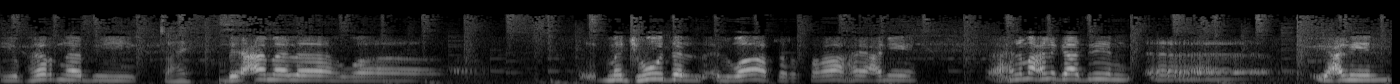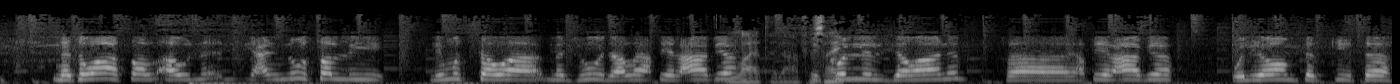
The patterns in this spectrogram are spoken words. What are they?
يبهرنا ب صحيح. بعمله ومجهود ال- الوافر. صراحة يعني إحنا ما إحنا قادرين آه، يعني نتواصل أو يعني نوصل لمستوى مجهوده الله يعطيه العافية الله يعطيه العافية في صحيح. كل الجوانب. فيعطيه العافية. واليوم تزكيته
